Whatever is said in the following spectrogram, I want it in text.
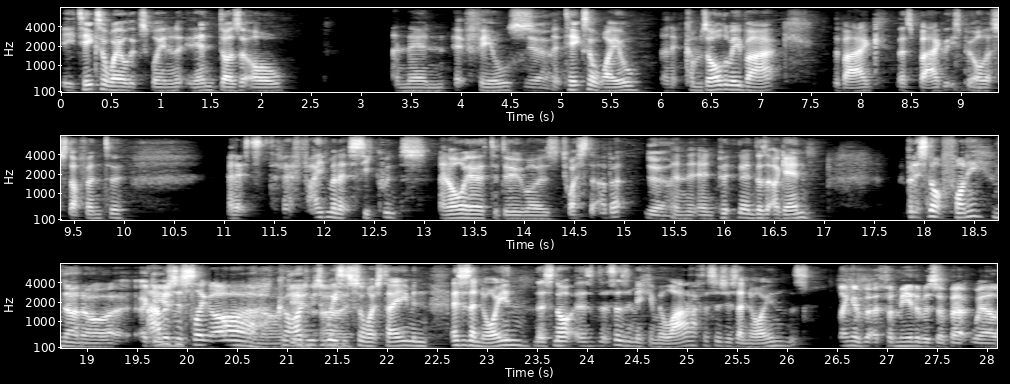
he takes a while explaining it. He then does it all, and then it fails. Yeah. It takes a while, and it comes all the way back. The bag, this bag that he's put all this stuff into, and it's a five minute sequence, and all he had to do was twist it a bit, Yeah. and and put, then does it again. But it's not funny. no, no. uh, Again, I was just like, oh I know, god, again, we just wasted aye. so much time, and this is annoying. This not this, this isn't making me laugh. This is just annoying. It's, thing of for me, there was a bit where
